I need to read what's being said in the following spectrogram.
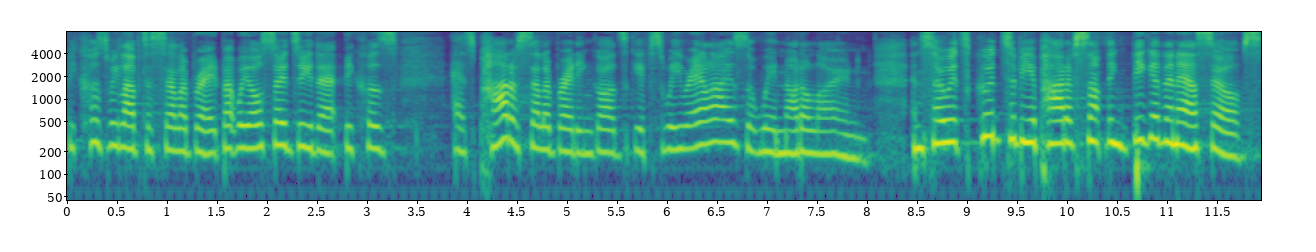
because we love to celebrate, but we also do that because as part of celebrating God's gifts, we realize that we're not alone. And so it's good to be a part of something bigger than ourselves.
